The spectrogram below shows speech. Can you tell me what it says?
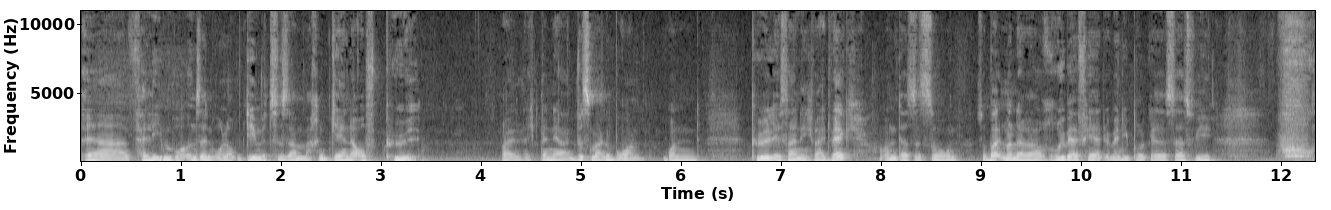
äh, verleben wir unseren Urlaub, den wir zusammen machen, gerne auf Pöhl. Weil ich bin ja in Wismar geboren und Pöhl ist ja nicht weit weg. Und das ist so, sobald man da rüber fährt über die Brücke, ist das wie, puh,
